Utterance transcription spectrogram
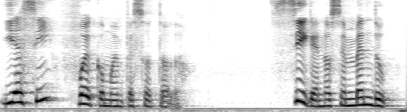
Y así fue como empezó todo. Síguenos en Bendú.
